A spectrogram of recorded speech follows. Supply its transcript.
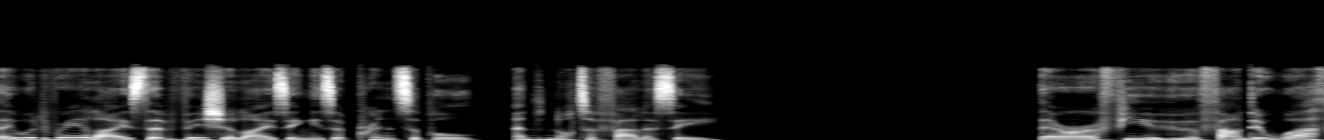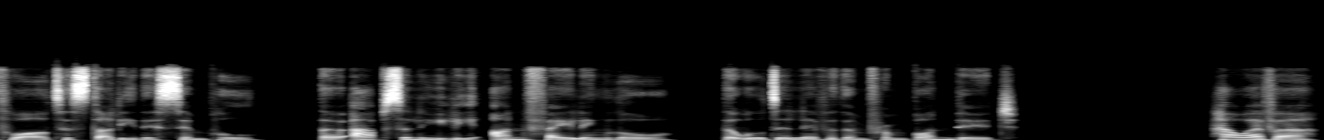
They would realize that visualizing is a principle and not a fallacy. There are a few who have found it worthwhile to study this simple, though absolutely unfailing law that will deliver them from bondage. However,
